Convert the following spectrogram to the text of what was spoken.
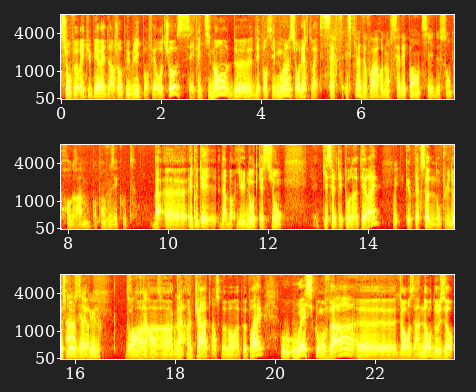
si on veut récupérer de l'argent public pour faire autre chose, c'est effectivement de dépenser moins sur les retraites. Certes. Est-ce qu'il va devoir renoncer à des pans entiers de son programme quand on vous écoute? Bah, euh, Écoutez, d'abord, il y a une autre question qui est celle des taux d'intérêt, que personne non plus ne se pose. 30, 40 un, 4 en ce moment à peu près. Où, est-ce qu'on va euh, dans un an, deux ans?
